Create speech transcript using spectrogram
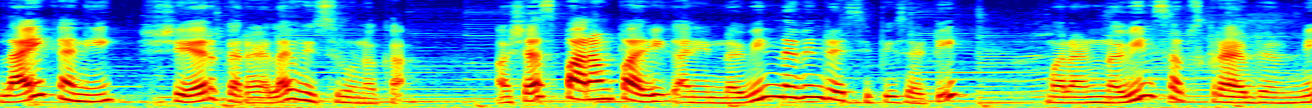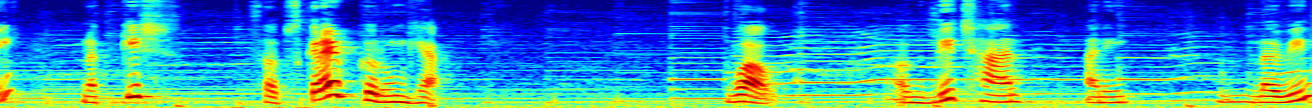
लाईक आणि शेअर करायला विसरू नका. अशाच पारंपरिक आणि नवीन नवीन रेसिपीसाठी मला नवीन सबस्क्रायबरनी नक्की सबस्क्राईब करून घ्या. वाव अगदी छान आणि नवीन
